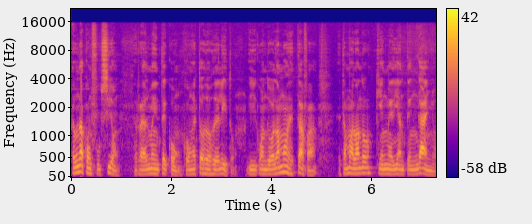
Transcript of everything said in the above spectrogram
hay una confusión realmente con, con estos dos delitos. Y cuando hablamos de estafa, Estamos hablando quien mediante engaño,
